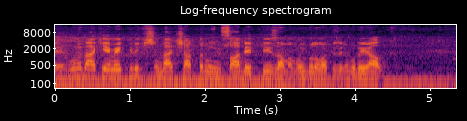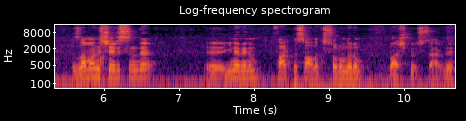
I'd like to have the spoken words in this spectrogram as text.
E, bunu belki emeklilik için, belki şartlarımız müsaade ettiği zaman uygulamak üzere burayı aldık. Zaman içerisinde e, yine benim farklı sağlık sorunlarım baş gösterdi.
